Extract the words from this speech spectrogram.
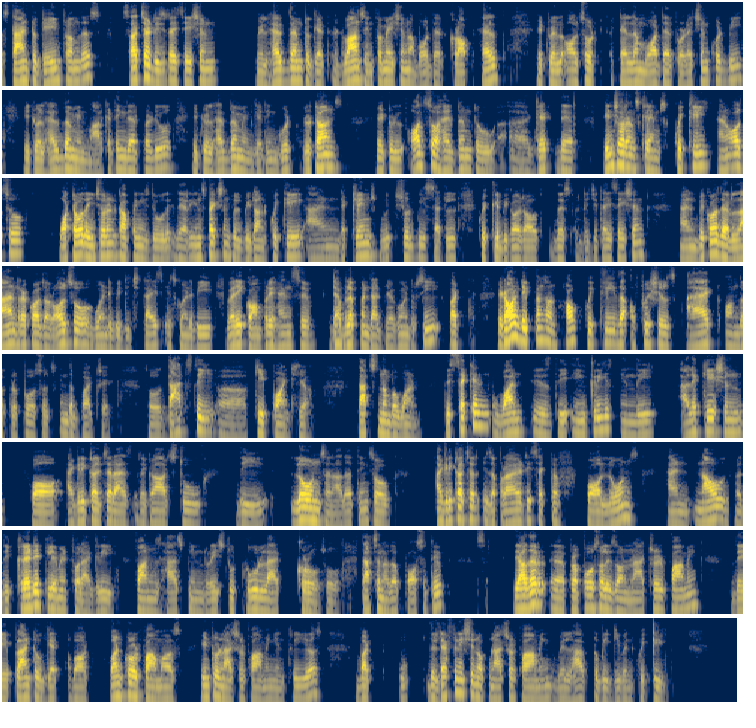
stand to gain from this. Such a digitization will help them to get advanced information about their crop health. It will also tell them what their production could be. It will help them in marketing their produce. It will help them in getting good returns. It will also help them to uh, get their insurance claims quickly and also whatever the insurance companies do, their inspections will be done quickly and the claims should be settled quickly because of this digitization and because their land records are also going to be digitized it's going to be very comprehensive development that we are going to see but it all depends on how quickly the officials act on the proposals in the budget. So that's the uh, key point here. That's number one. The second one is the increase in the allocation for agriculture as regards to the loans and other things. So agriculture is a priority sector for loans and now the credit limit for agri funds has been raised to 2 lakh crore. So that's another positive the other uh, proposal is on natural farming. They plan to get about 1 crore farmers into natural farming in 3 years but the definition of natural farming will have to be given quickly.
